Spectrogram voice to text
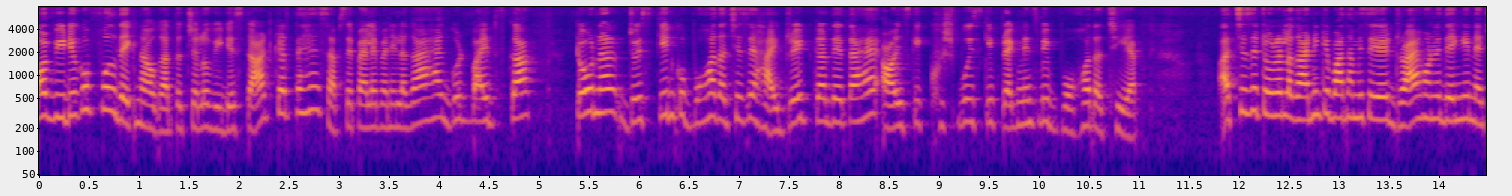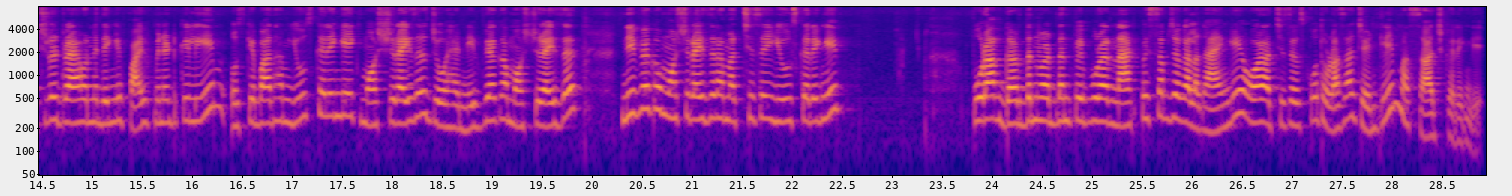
और वीडियो को फुल देखना होगा। तो चलो वीडियो स्टार्ट करते हैं। सबसे पहले मैंने लगाया है गुड वाइब्स का। टोनर जो स्किन को बहुत अच्छे से हाइड्रेट कर देता है और इसकी खुशबू, इसकी फ्रेगनेंस भी बहुत अच्छी है। अच्छे से टोनर लगाने के बाद हम इसे ड्राई होने देंगे नेचुरल ड्राई होने देंगे फाइव मिनट के लिए। उसके बाद हम यूज़ करेंगे एक मॉइस्चराइज़र जो है निव्या का मॉइस्चराइज़र निव्या का मॉइस्चराइज़र हम अच्छे से यूज़ करेंगे। पूरा गर्दन वर्दन पे, पूरा नाक पे सब जगह लगाएँगे और अच्छे से उसको थोड़ा सा जेंटली मसाज करेंगे।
